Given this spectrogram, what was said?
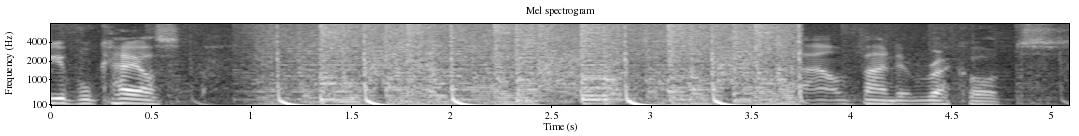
Beautiful Chaos. Out on Bandit Records.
